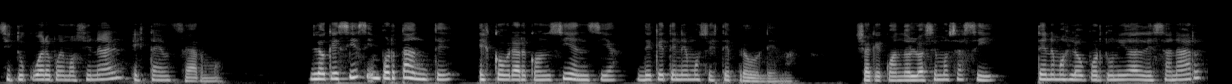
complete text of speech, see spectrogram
si tu cuerpo emocional está enfermo. Lo que sí es importante es cobrar conciencia de que tenemos este problema, ya que cuando lo hacemos así, tenemos la oportunidad de sanar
